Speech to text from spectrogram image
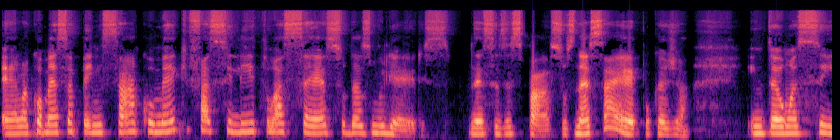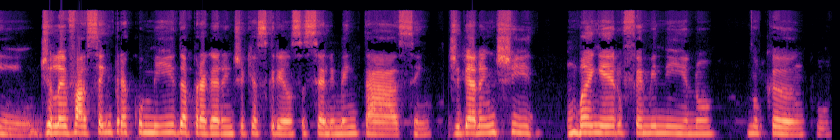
ela começa a pensar como é que facilita o acesso das mulheres nesses espaços, nessa época já. Então, assim, de levar sempre a comida para garantir que as crianças se alimentassem, de garantir um banheiro feminino no campo,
